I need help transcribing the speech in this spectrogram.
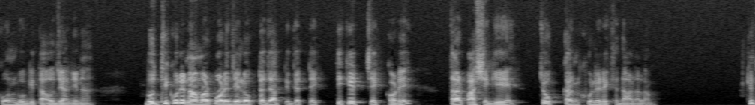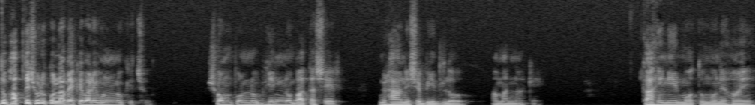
কোন বগি তাও জানি না। বুদ্ধি করে নামার পরে যে লোকটা যাত্রীদের টিকিট চেক করে, তার পাশে গিয়ে চোখ কান খুলে রেখে দাঁড়ালাম। কিন্তু ভাবতে শুরু করলাম একেবারে অন্য কিছু। সম্পূর্ণ ভিন্ন বাতাসের ঘ্রাণ এসে বিঁধল আমার নাকে। কাহিনীর মতো মনে হয়,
